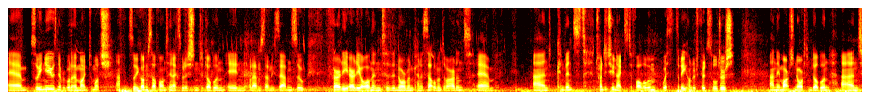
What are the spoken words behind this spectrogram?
Um, so he knew he was never going to amount to much. So he got himself onto an expedition to Dublin in 1177. So fairly early on into the Norman kind of settlement of Ireland. Um, and convinced 22 knights to follow him with 300 foot soldiers. And they marched north from Dublin. And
